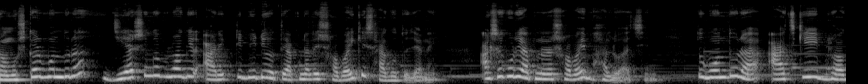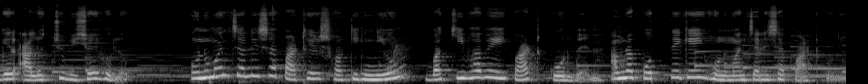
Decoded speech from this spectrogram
নমস্কার বন্ধুরা জিয়া সিংহ ব্লগের আরেকটি ভিডিওতে আপনাদের সবাইকে স্বাগত জানাই। আশা করি আপনারা সবাই ভালো আছেন। তো বন্ধুরা, আজকে এই ব্লগের আলোচ্য বিষয় হলো, হনুমান চালিসা পাঠের সঠিক নিয়ম বা কীভাবে এই পাঠ করবেন। আমরা প্রত্যেকেই হনুমান চালিসা পাঠ করি।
